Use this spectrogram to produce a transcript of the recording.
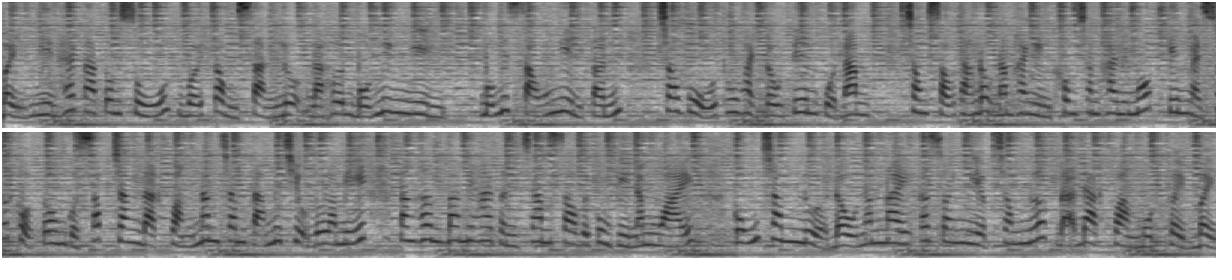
7.000 hecta tôm sú với tổng sản lượng là hơn 40.000 46.000 tấn cho vụ thu hoạch đầu tiên của năm. Trong 6 tháng đầu năm 2021, kim ngạch xuất khẩu tôm của Sóc Trăng đạt khoảng 580 triệu đô la Mỹ, tăng hơn 32% so với cùng kỳ năm ngoái. Cũng trong nửa đầu năm nay, các doanh nghiệp trong nước đã đạt khoảng 1,7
